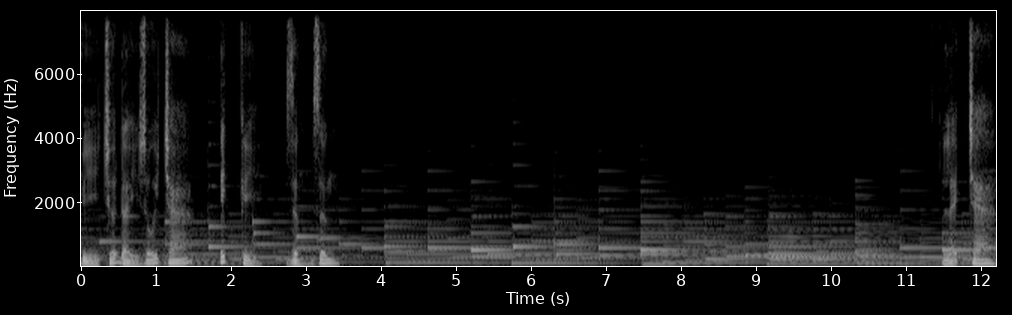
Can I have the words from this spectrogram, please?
vì chứa đầy dối trá, ích kỷ, rừng rưng. Lạy cha,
